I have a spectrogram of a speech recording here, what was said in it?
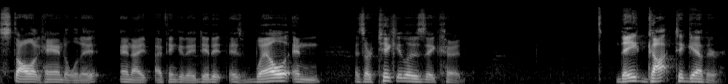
Stalag handled it, and I, I think they did it as well and as articulate as they could. They got together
